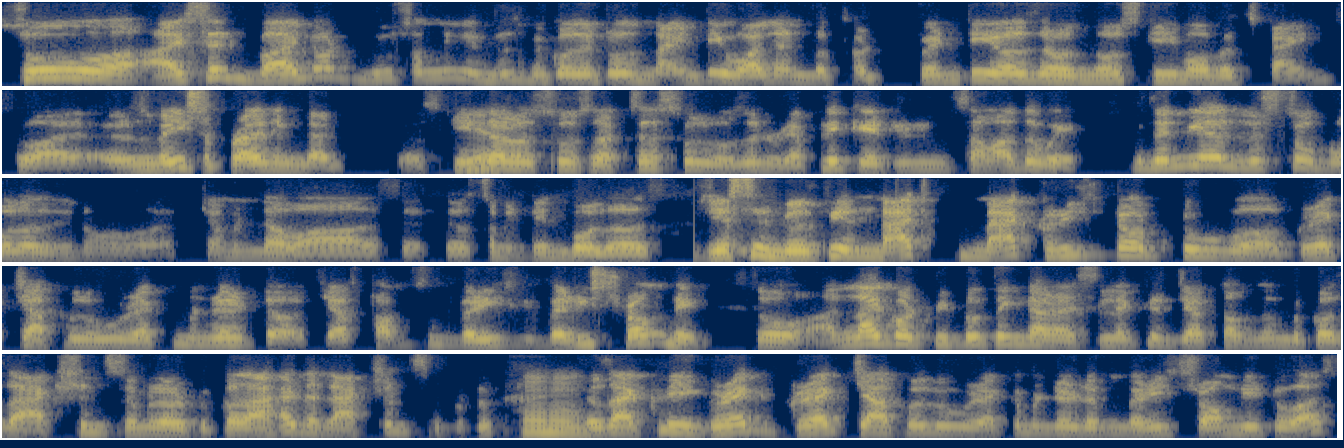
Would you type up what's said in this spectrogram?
So uh, I said, why not do something like this? Because it was 91 and for 20 years there was no scheme of its kind. So I, it was very surprising that a scheme yeah. that was so successful wasn't replicated in some other way. But then we had a list of bowlers, you know, Chaminda Vaas, and there were some Indian bowlers, Jason Gillespie, and Mac, Mac reached out to uh, Greg Chappell, who recommended uh, Jeff Thomson very, very strongly. So unlike what people think that I selected Jeff Thomson because the action similar, because I had an action similar, mm-hmm. it was actually Greg Greg Chappell who recommended him very strongly to us,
